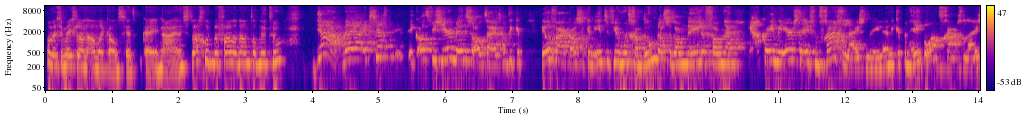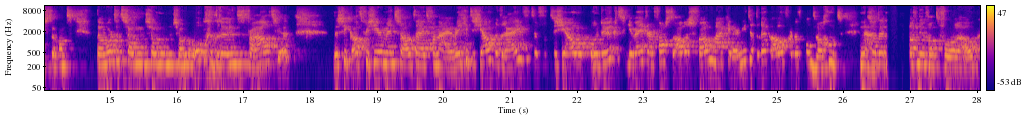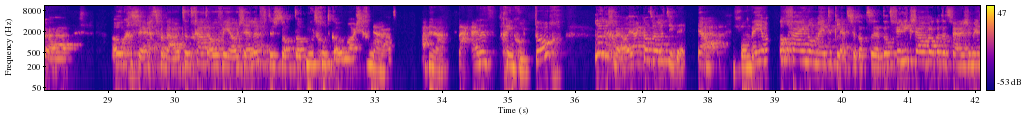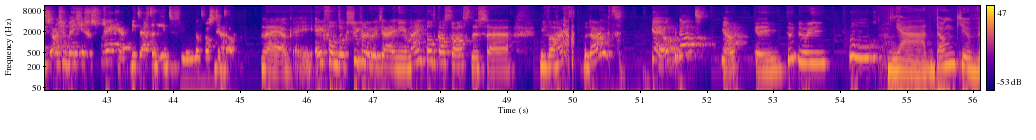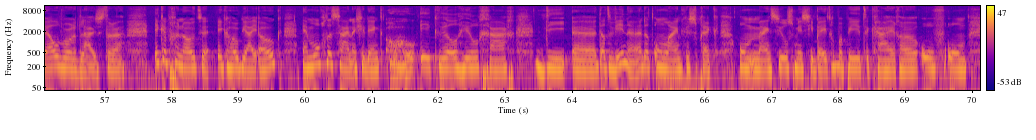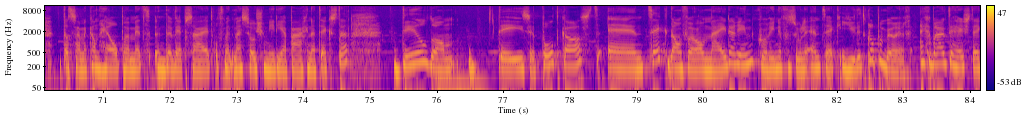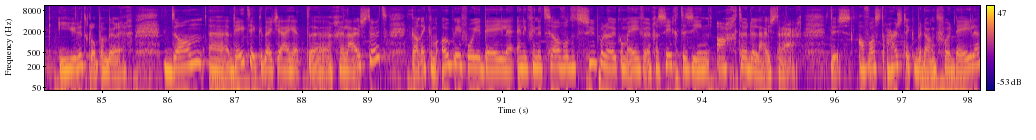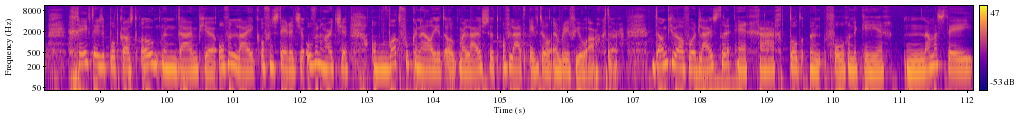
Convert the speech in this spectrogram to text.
Omdat je meestal aan de andere kant zit. Oké, okay, nou, is het wel goed bevallen dan tot nu toe? Ja, nou ja, ik zeg, ik adviseer mensen altijd. Want ik heb heel vaak als ik een interview moet gaan doen, dat ze dan mailen van, uh, ja, kan je me eerst even een vragenlijst mailen? En ik heb een hekel aan vragenlijsten, want dan wordt het zo'n zo'n zo'n opgedreund verhaaltje. Dus ik adviseer mensen altijd van, nou ja, weet je, het is jouw bedrijf, het is jouw product, je weet er vast alles van, maak je daar niet te druk over, dat komt wel goed. Ja. Dus dat heb ik zelf nu van tevoren ook, uh, ook gezegd, van nou, het gaat over jouzelf, dus dat, dat moet goed komen als je gaat ja. nou, en het ging goed, toch? Gelukkig wel, ja, ik had wel het idee. Ja. Vond... En je was ook fijn om mee te kletsen. Dat, uh, dat vind ik zelf ook altijd fijn. Als je, mensen, als je een beetje een gesprek hebt, niet echt een interview. Dat was dit ja. ook. Nee, oké. Okay. Ik vond het ook superleuk dat jij nu in mijn podcast was. Dus uh, in ieder geval hartstikke ja. bedankt. Jij ook bedankt. Ja. Oké, okay. doei doei. Ja, dank je wel voor het luisteren. Ik heb genoten, ik hoop jij ook. En mocht het zijn als je denkt, oh, ik wil heel graag die, uh, dat winnen, dat online gesprek, om mijn zielsmissie beter op papier te krijgen, of om dat zij me kan helpen met de website of met mijn social media pagina teksten. Deel dan deze podcast. En tag dan vooral mij daarin, Corine Verzoelen, en tag Judith Kloppenburg. En gebruik de hashtag Judith Kloppenburg. Dan uh, weet ik dat jij hebt uh, geluisterd. Kan ik hem ook weer voor je delen. En ik vind het zelf altijd superleuk om even een gezicht te zien achter de luisteraar. Dus alvast hartstikke bedankt voor het delen. Geef deze podcast ook een duimpje of een like of een sterretje of een hartje. Op wat voor kanaal je het ook maar luistert. Of laat eventueel een review achter. Dankjewel voor het luisteren en graag tot een volgende keer. Namaste.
